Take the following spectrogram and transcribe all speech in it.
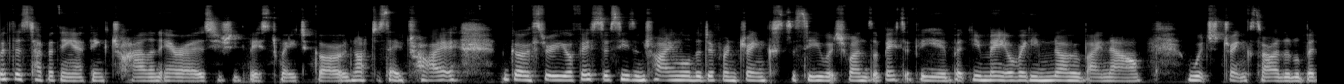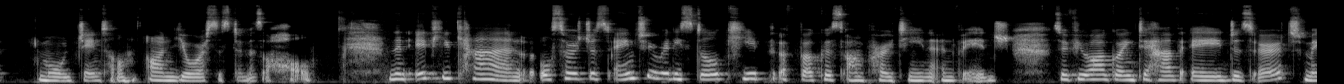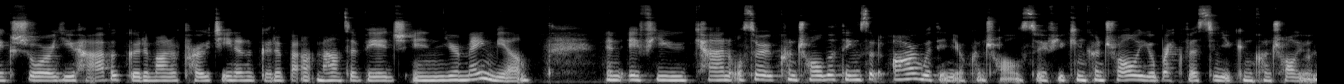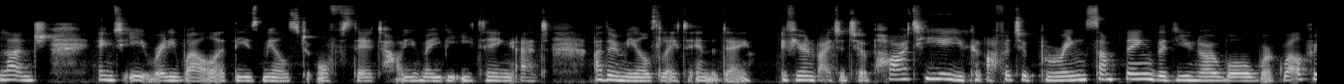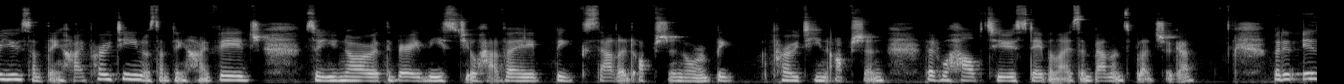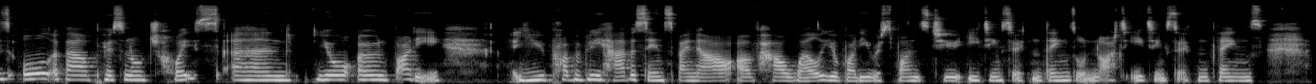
with this type of thing, I think trial and error is usually the best way to go. Not to say try, go through your festive season trying all the different drinks to see which ones are better for you, but you may already know by now which drinks are a little bit more gentle on your system as a whole. And then, if you can, also just aim to really still keep a focus on protein and veg. So, if you are going to have a dessert, make sure you have a good amount of protein and a good amount of veg in your main meal. And if you can also control the things that are within your control. So if you can control your breakfast and you can control your lunch, aim to eat really well at these meals to offset how you may be eating at other meals later in the day. If you're invited to a party, you can offer to bring something that you know will work well for you, something high protein or something high veg. So you know at the very least you'll have a big salad option or a big protein option that will help to stabilize and balance blood sugar. But it is all about personal choice and your own body you probably have a sense by now of how well your body responds to eating certain things or not eating certain things.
